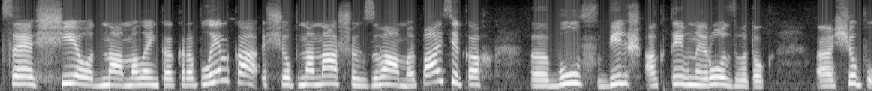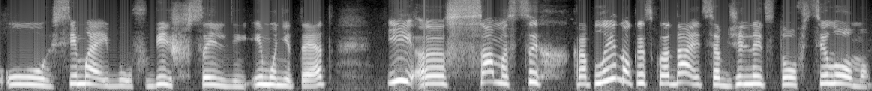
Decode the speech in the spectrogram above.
Це ще одна маленька краплинка, щоб на наших з вами пасіках е, був більш активний розвиток, е, щоб у сімей був більш сильний імунітет. І саме з цих краплинок і складається бджільництво в цілому,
